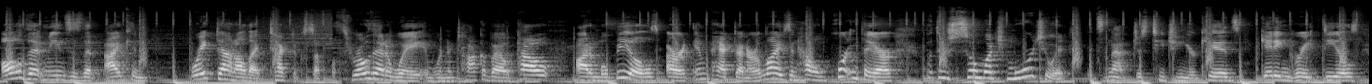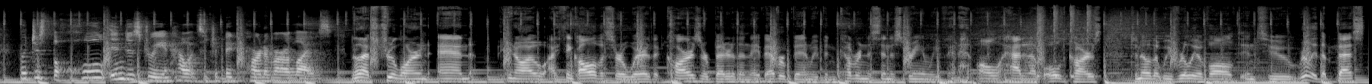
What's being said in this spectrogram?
all that means is that I can break down all that technical stuff. We'll throw that away and we're going to talk about how automobiles are an impact on our lives and how important they are. But there's so much more to it. It's not just teaching your kids, getting great deals, but just the whole industry and how it's such a big part of our lives. No, that's true, Lauren. And, you know, I, I think all of us are aware that cars are better than they've ever been. We've been covering this industry and we've all had enough old cars to know that we've really evolved into really the best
